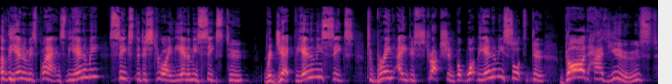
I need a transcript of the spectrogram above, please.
of the enemy's plans, the enemy seeks to destroy and the enemy seeks to reject. The enemy seeks to bring a destruction, but what the enemy sought to do, God has used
